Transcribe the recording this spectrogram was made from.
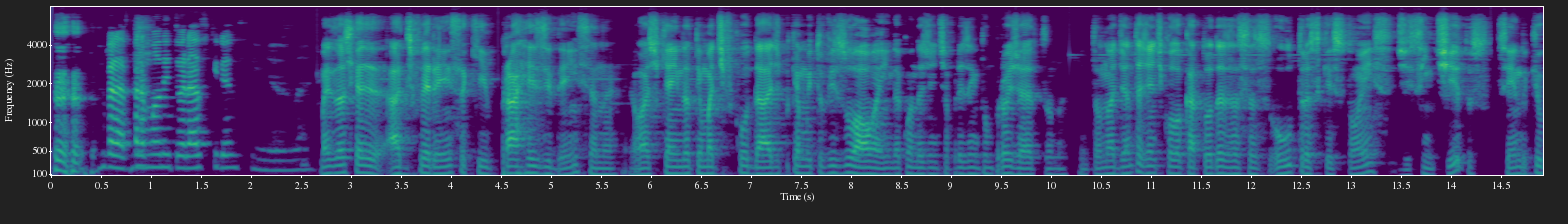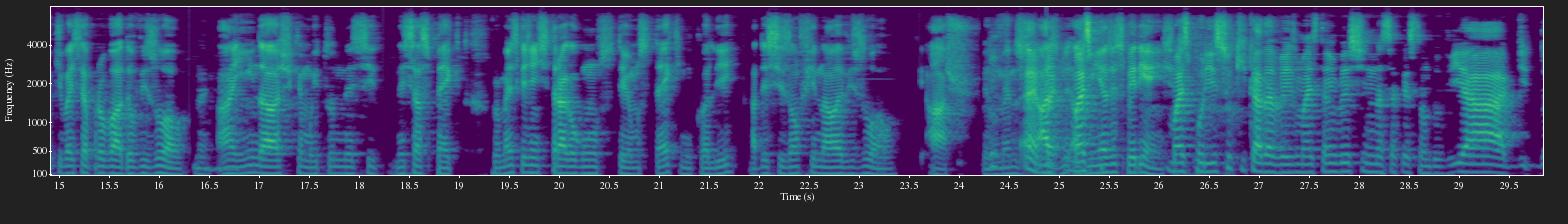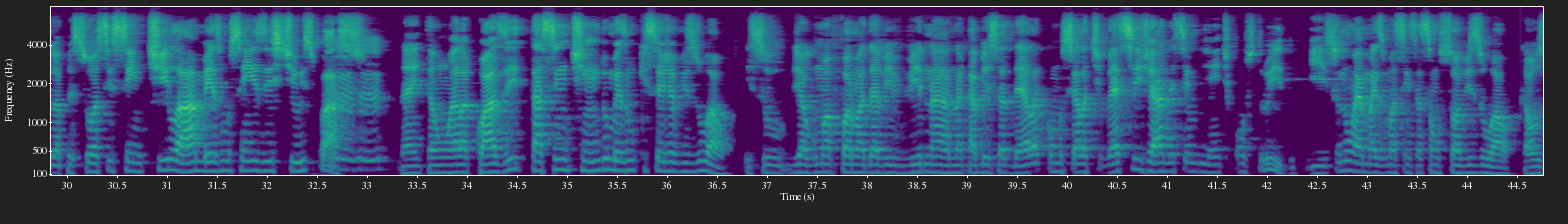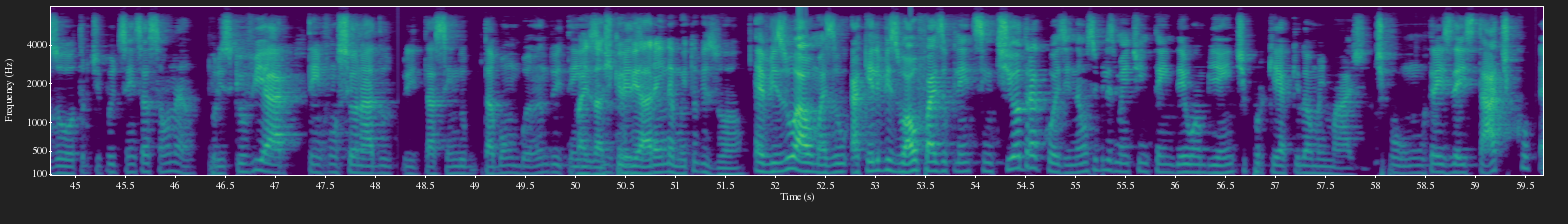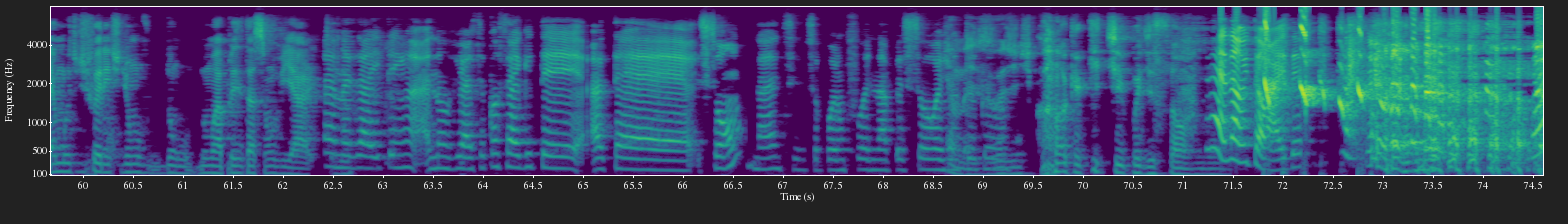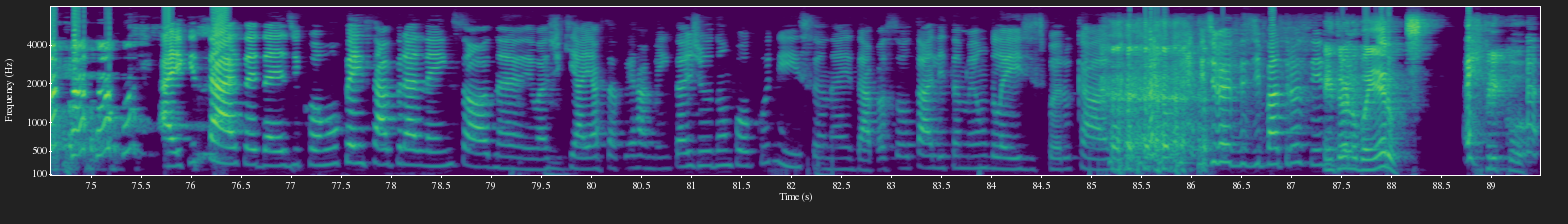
pra, pra monitorar as criancinhas, né? Mas eu acho que a, a diferença é que para residência, né, eu acho que ainda tem uma dificuldade porque é muito visual ainda quando a gente apresenta um projeto, né? Então não adianta a gente colocar todas essas outras questões de sentidos, sendo que o que vai ser aprovado é o visual, né? Ainda acho que é muito nesse nesse aspecto. Por mais que a gente traga alguns termos técnicos ali, a decisão final é visual. Acho, pelo menos É, as, mas- as minhas experiências. Mas por isso que cada vez mais estão investindo nessa questão do VR, de, da pessoa se sentir lá mesmo sem existir o espaço. Uhum. né? Então ela quase está sentindo mesmo que seja visual. Isso de alguma forma deve vir na, na cabeça dela como se ela tivesse já nesse ambiente construído. E isso não é mais uma sensação só visual, causou outro tipo de sensação nela. Por isso que o VR tem funcionado e está sendo tá bombando e tem Mas acho que o empresa- VR ainda é muito visual. é visual, mas o- aquele visual faz o cliente sentir outra coisa e não simplesmente entender o ambiente porque aquilo é uma imagem. Tipo, um 3D estático é muito diferente de, um, de um- de uma apresentação VR. É, entendeu? mas aí tem no VR você consegue ter até som, né? Se você põe um fone na pessoa É, junto mas com. a gente coloca que tipo de som? né? É, não, então, aí de- Aí que tá essa ideia de como pensar para além só, né? Eu acho Hum. que aí essa ferramenta ajuda um pouco nisso, né? E dá pra soltar ali também um glaze, se for o caso. A gente vai pedir patrocínio. Entrou no banheiro? Fricou.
